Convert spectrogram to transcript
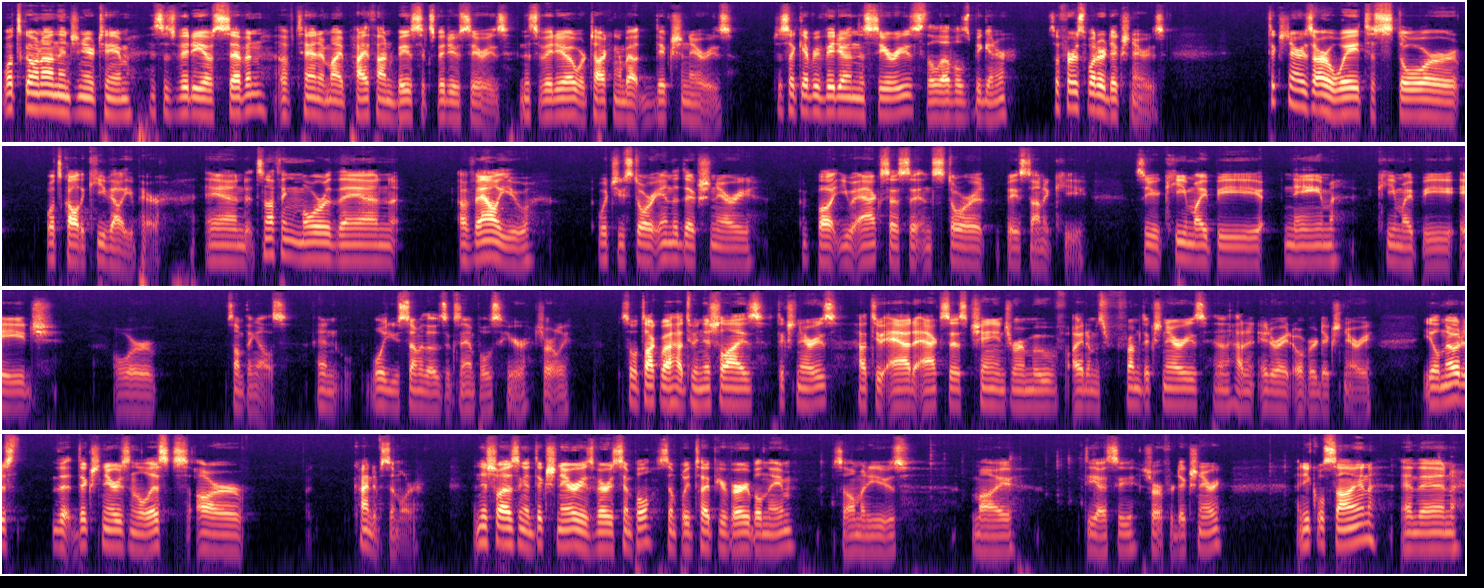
What's going on engineer team? This is video 7 of 10 in my Python basics video series. In this video we're talking about dictionaries. Just like every video in this series, the level's beginner. So first, what are dictionaries? Dictionaries are a way to store what's called a key value pair. And it's nothing more than a value which you store in the dictionary, but you access it and store it based on a key. So your key might be name, key might be age, or something else. And we'll use some of those examples here shortly. So we'll talk about how to initialize dictionaries, how to add, access, change, and remove items from dictionaries, and how to iterate over a dictionary. You'll notice that dictionaries and the lists are kind of similar. Initializing a dictionary is very simple. Simply type your variable name. So I'm going to use my DIC, short for dictionary, an equal sign, and then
